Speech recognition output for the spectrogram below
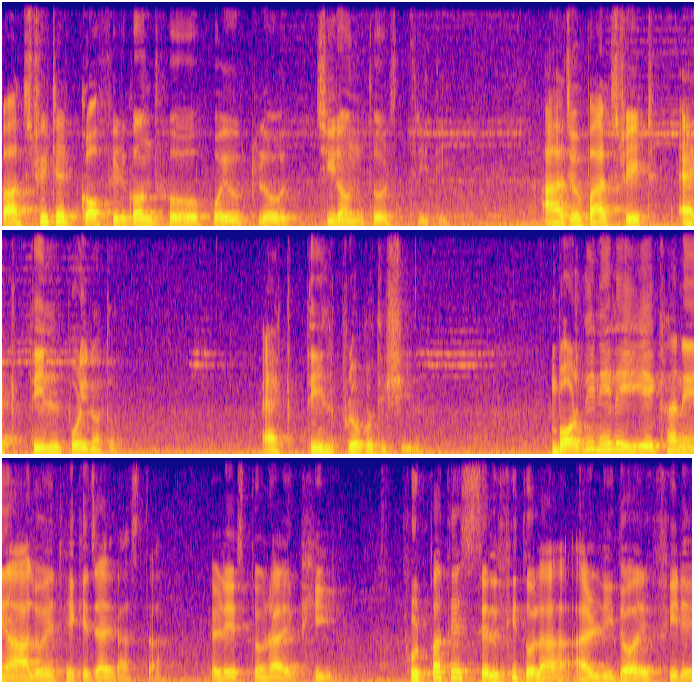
পার্ক স্ট্রিটের কফির গন্ধ হয়ে উঠল চিরন্তর স্মৃতি। আজও পার্ক স্ট্রিট এক তিল পরিণত, এক তিল প্রগতিশীল। বড়দিন এলেই এখানে আলোয় ঢেকে যায় রাস্তা, রেস্তোরাঁয় ভিড়। ফুটপাতে সেলফি তোলা আর হৃদয়ে ফিরে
